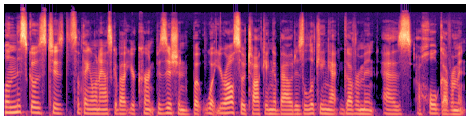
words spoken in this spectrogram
Well, and this goes to something I want to ask about your current position, but what you're also talking about is looking at government as a whole government.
